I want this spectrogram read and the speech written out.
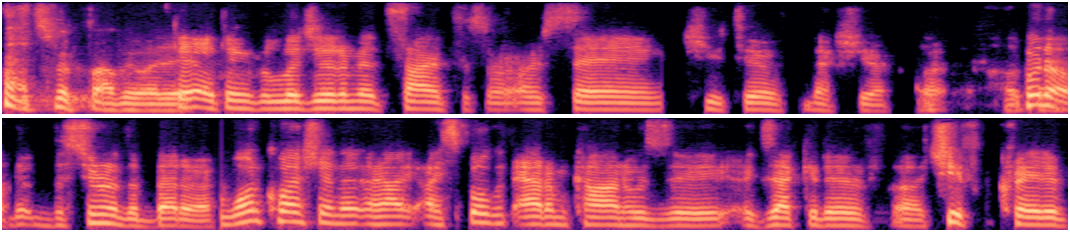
that's what probably what it is. I think the legitimate scientists are, are saying Q2 next year. But okay. but no, the, the, sooner the better. One question, and I, I spoke with Adam Kahn, who's the executive uh, chief creative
